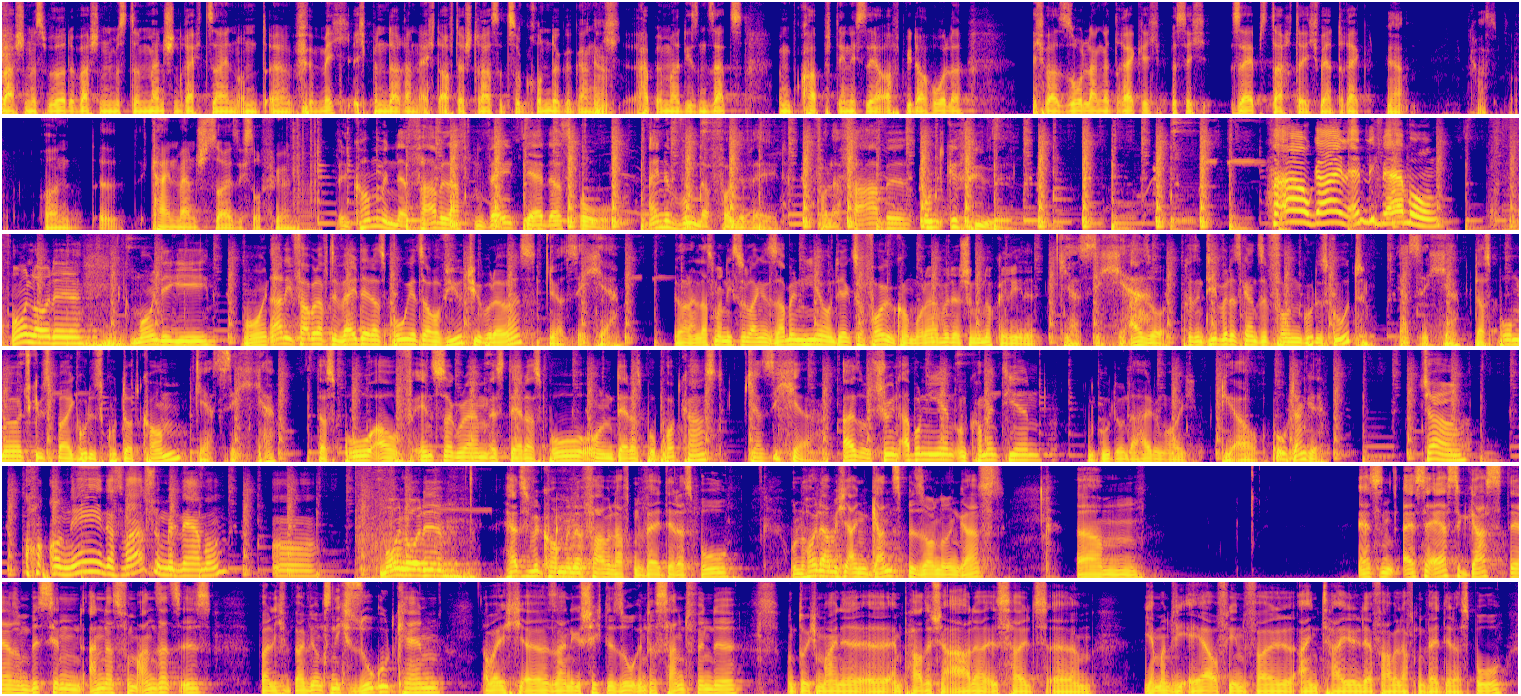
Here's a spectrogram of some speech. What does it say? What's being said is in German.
waschen ist Würde, waschen müsste Menschenrecht sein und äh, für mich, ich bin daran echt auf der Straße zugrunde gegangen. Ja. Ich habe immer diesen Satz im Kopf, den ich sehr oft wiederhole. Ich war so lange dreckig, bis ich selbst dachte, ich wäre Dreck. Ja, krass. Und äh, kein Mensch soll sich so fühlen. Willkommen in der fabelhaften Welt der Das Bo. Eine wundervolle Welt, voller Farbe und Gefühl. Wow, geil, endlich Werbung. Moin Leute, moin Digi, moin. Na, die fabelhafte Welt der Das Bo jetzt auch auf YouTube oder was? Ja, sicher. Ja, dann lass mal nicht so lange sabbeln hier und direkt zur Folge kommen, oder? Wird ja schon genug geredet. Ja, sicher. Also, präsentiert wird das Ganze von Gutes Gut. Ja, sicher. Das Bo-Merch gibt's bei gutesgut.com. Ja, sicher. Das Bo auf Instagram ist der das Bo und der das Bo Podcast. Ja, sicher. Also, schön abonnieren und kommentieren und gute Unterhaltung euch. Dir auch. Oh, danke. Ciao. Oh, oh nee, das war's schon mit Werbung. Oh. Moin Leute, Herzlich willkommen in der fabelhaften Welt der das Bo. Und heute habe ich einen ganz besonderen Gast. Ähm, er, ist ein, er, ist der erste Gast, der so ein bisschen anders vom Ansatz ist, weil, ich, weil wir uns nicht so gut kennen, aber ich äh, seine Geschichte so interessant finde und durch meine äh, empathische Ader ist halt ähm, jemand wie er auf jeden Fall ein Teil der fabelhaften Welt der das Bo.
